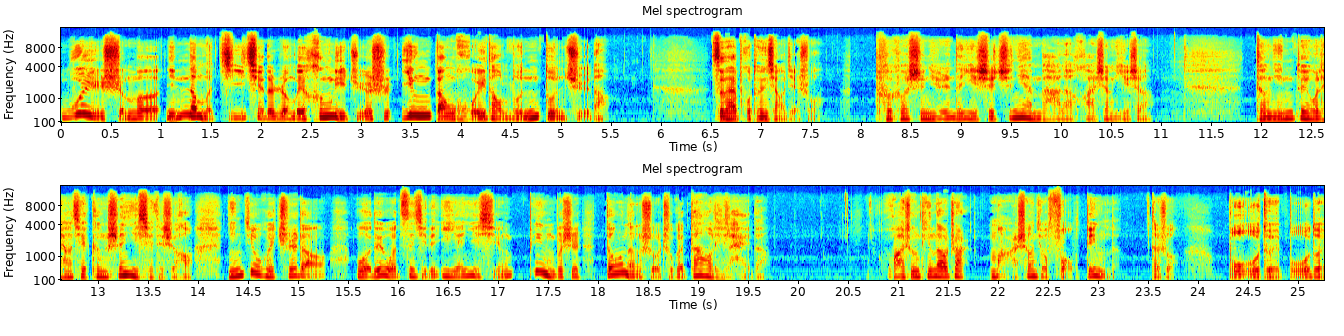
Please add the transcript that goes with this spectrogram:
为什么您那么急切地认为亨利爵士应当回到伦敦去呢？斯泰普顿小姐说：“不过是女人的一时之念罢了，华生医生。等您对我了解更深一些的时候，您就会知道，我对我自己的一言一行，并不是都能说出个道理来的。”华生听到这儿，马上就否定了。他说：“不对，不对，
